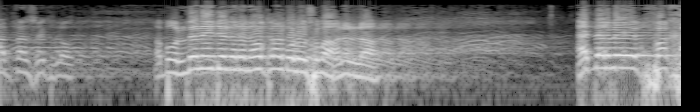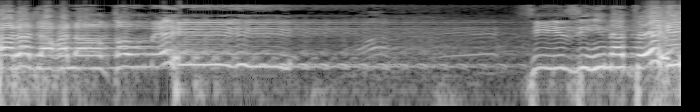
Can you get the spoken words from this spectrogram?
آدت سیکھ لو۔ بولتے نہیں جی ذرا نوکر بولو، سبحان اللہ۔ ادھر وے فخر جعلا قوم ہی فی زینت ہی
